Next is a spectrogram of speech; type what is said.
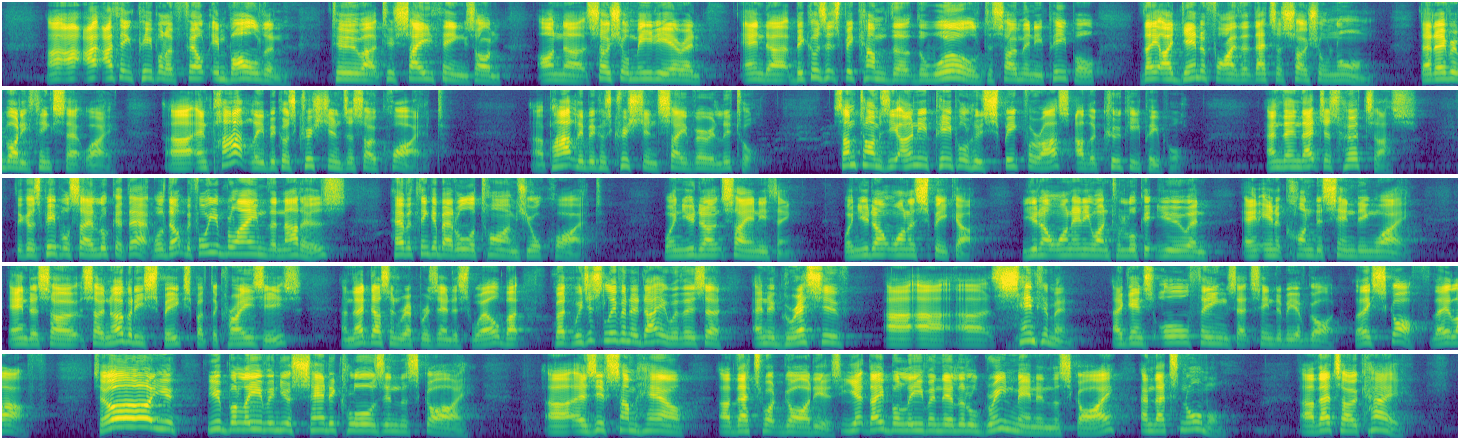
I, I, I think people have felt emboldened to, uh, to say things on, on uh, social media, and, and uh, because it's become the, the world to so many people, they identify that that's a social norm, that everybody thinks that way. Uh, and partly because Christians are so quiet, uh, partly because Christians say very little. Sometimes the only people who speak for us are the kooky people. And then that just hurts us because people say, look at that. Well, don't, before you blame the nutters, have a think about all the times you're quiet, when you don't say anything, when you don't want to speak up. You don't want anyone to look at you and, and in a condescending way. And uh, so, so nobody speaks but the crazies, and that doesn't represent us well. But, but we just live in a day where there's a, an aggressive uh, uh, uh, sentiment against all things that seem to be of God. They scoff, they laugh. Say, oh, you, you believe in your Santa Claus in the sky, uh, as if somehow uh, that's what God is. Yet they believe in their little green men in the sky, and that's normal. That's okay.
